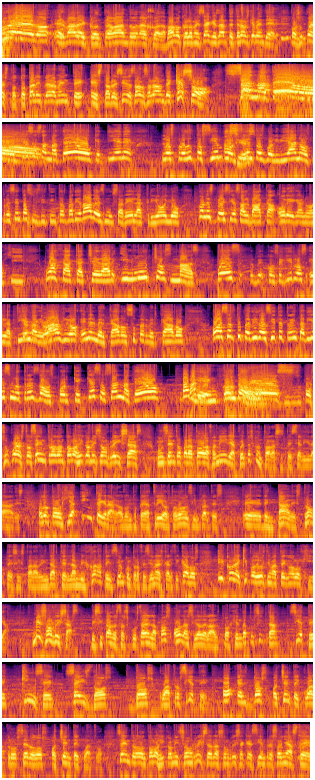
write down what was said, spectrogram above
Bueno, hermana, el contrabando, una joda. Vamos con los mensajes antes, tenemos que vender. Por supuesto, total y plenamente establecido. Estamos hablando de queso. ¡San Mateo! Queso San Mateo, que tiene los productos Así 100% bolivianos. Presenta sus distintas variedades: mozzarella, criollo, con especias albahaca, orégano, ají, Oaxaca, cheddar y muchos más. Puedes eh, conseguirlos en la tienda de barrio, en el mercado, supermercado o hacer tu pedido al 730-10132 porque Queso San Mateo va, bien con todo. Por supuesto, Centro Odontológico Mis Sonrisas, un centro para toda la familia. Cuentas con todas las especialidades: odontología integral, odontopediatría, ortodoncia, implantes eh, dentales, prótesis para brindarte la mejor atención con profesionales calificados y con equipo de última tecnología. Mis Sonrisas, visita nuestra sucursal en La Paz o la Ciudad del Alto. Agenda tu cita 7 15 62 247 o el 284-0284. Centro Odontológico Mi Sonrisa, la sonrisa que siempre soñaste.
